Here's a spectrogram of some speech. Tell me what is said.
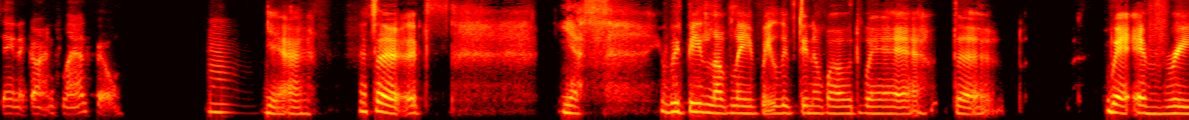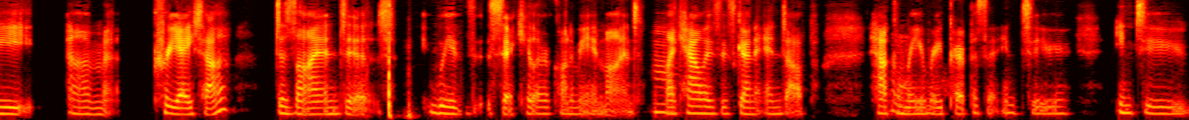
seeing it go into landfill. Mm, yeah. It's a, it's, yes. It would be lovely if we lived in a world where the, where every um, creator designed it with circular economy in mind. Mm. like how is this going to end up? How can we repurpose it into into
